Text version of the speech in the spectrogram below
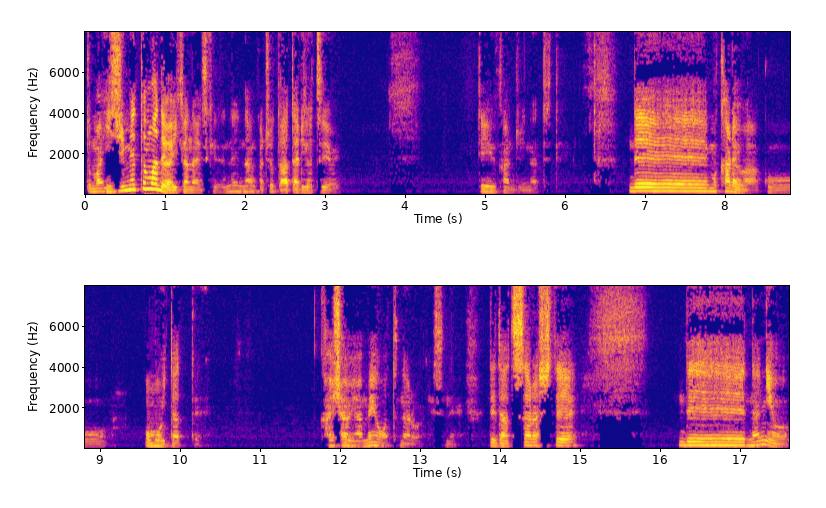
とまあいじめとまではいかないですけどね。なんかちょっと当たりが強い。っていう感じになってて。で、まあ、彼はこう思い立って会社を辞めようってなるわけですね。で脱サラしてで何を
